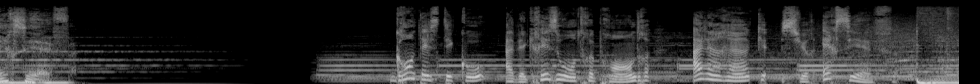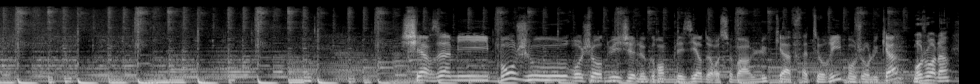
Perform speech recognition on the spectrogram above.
RCF. Grand Est Éco avec Réseau Entreprendre, Alain Rinck sur RCF. Chers amis, bonjour. Aujourd'hui, j'ai le grand plaisir de recevoir Lucas Fattori. Bonjour Lucas. Bonjour Alain.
